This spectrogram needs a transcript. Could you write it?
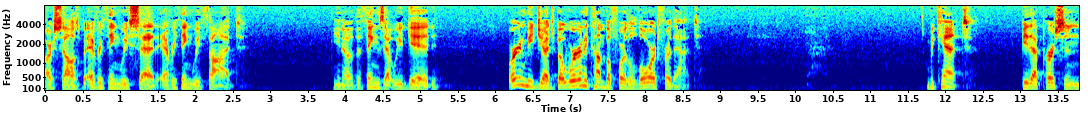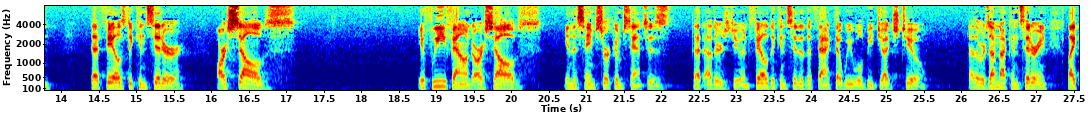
ourselves, but everything we said, everything we thought, you know, the things that we did, we're going to be judged, but we're going to come before the Lord for that. We can't be that person that fails to consider ourselves, if we found ourselves in the same circumstances that others do and fail to consider the fact that we will be judged too. In other words, I'm not considering, like,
